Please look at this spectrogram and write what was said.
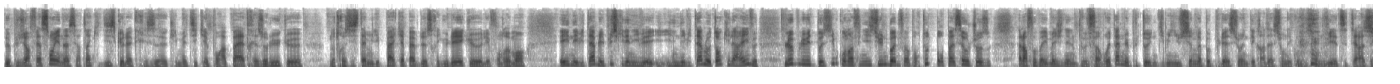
de plusieurs façons. Il y en a certains qui disent que la crise climatique ne pourra pas être résolue, que notre système il n'est pas capable de se réguler, que l'effondrement est inévitable. Et puisqu'il est iné- inévitable, autant qu'il arrive le plus vite possible, qu'on en finisse une bonne fois pour toutes pour passer à autre chose. Alors, faut pas imaginer une fin brutale, mais plutôt une diminution de la population, une dégradation des conditions de vie, etc. etc.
